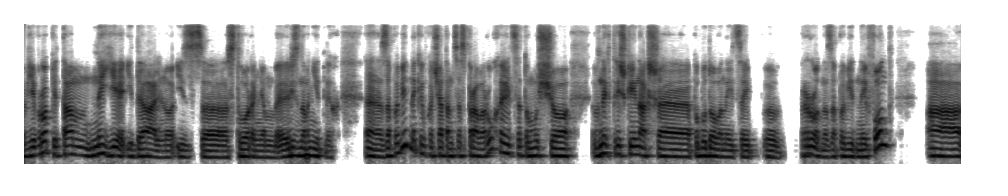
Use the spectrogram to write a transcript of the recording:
в Європі там не є ідеально із створенням різноманітних заповідників, хоча там ця справа рухається, тому що в них трішки інакше побудований цей природно-заповідний фонд. А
